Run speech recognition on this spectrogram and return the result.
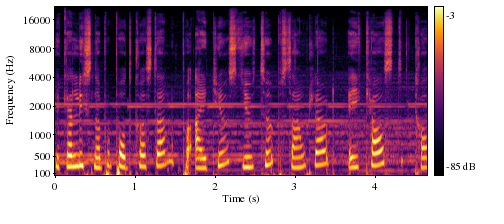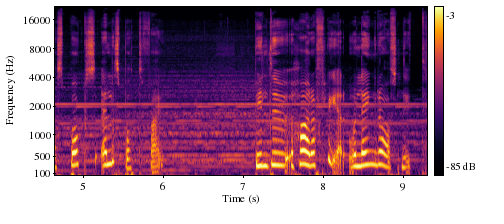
Du kan lyssna på podcasten på iTunes, Youtube, Soundcloud, Acast, Castbox eller Spotify. Vill du höra fler och längre avsnitt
